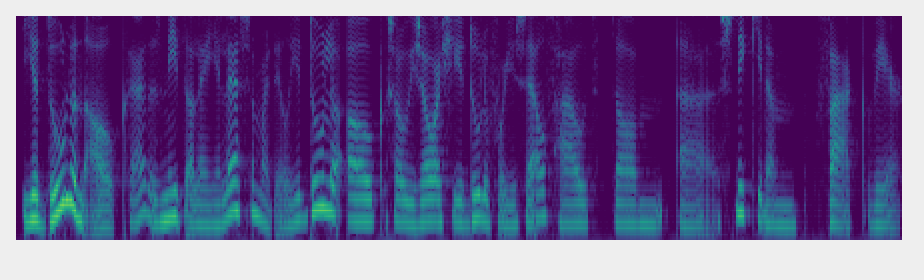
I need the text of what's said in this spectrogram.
je doelen ook. Hè? Dus niet alleen je lessen, maar deel je doelen ook. Sowieso, als je je doelen voor jezelf houdt, dan uh, snik je hem vaak weer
